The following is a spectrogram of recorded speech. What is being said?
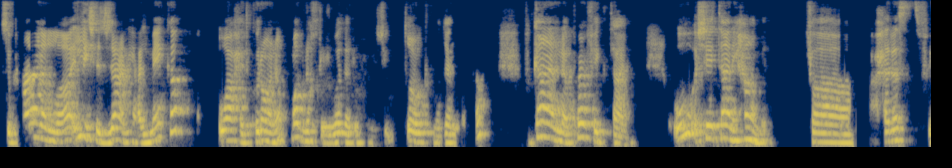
سبحان الله اللي شجعني على ال make up واحد كورونا ما بنخرج ولا نروح نجي طول الوقت من غير فكان perfect time والشيء الثاني حامل. فحرصت في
